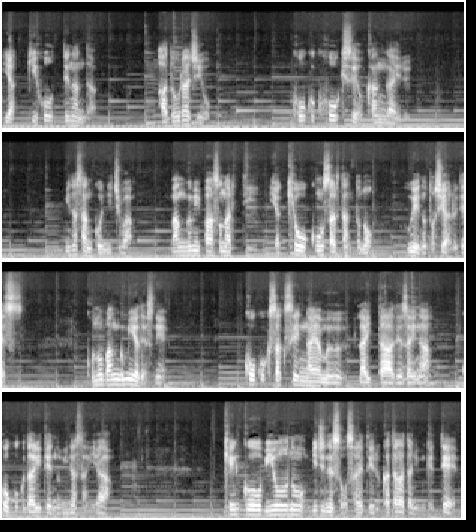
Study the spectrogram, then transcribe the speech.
薬機法ってなんだ？アドラジオ。広告法規制を考える。皆さんこんにちは。番組パーソナリティ薬機法コンサルタントの上野俊治です。この番組はですね広告作成に悩むライターデザイナー広告代理店の皆さんや健康美容のビジネスをされている方々に向けて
